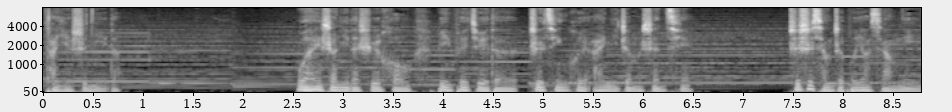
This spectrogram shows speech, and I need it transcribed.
他也是你的。我爱上你的时候，并非觉得至今会爱你这么深切，只是想着不要想你，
